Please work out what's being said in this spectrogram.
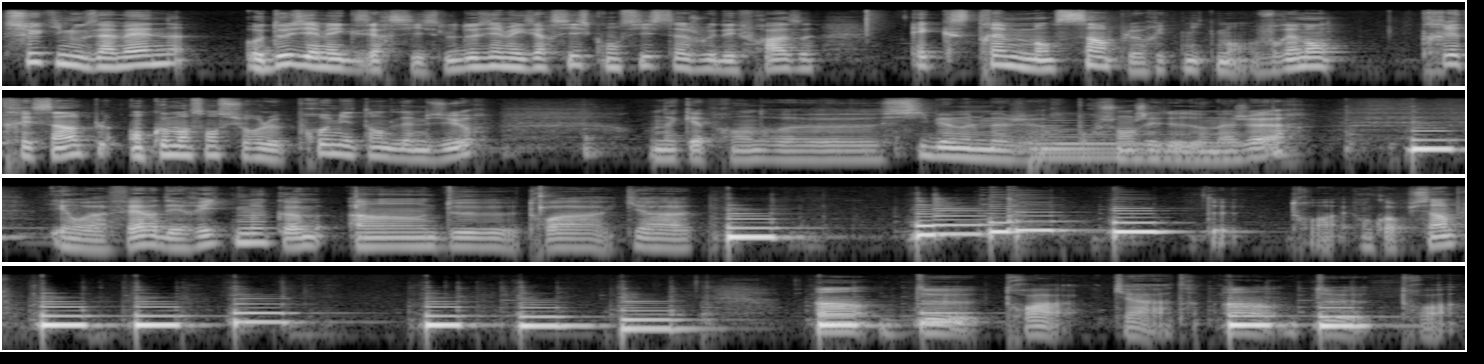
Ce qui nous amène au deuxième exercice. Le deuxième exercice consiste à jouer des phrases extrêmement simples rythmiquement, vraiment très très simples, en commençant sur le premier temps de la mesure. On n'a qu'à prendre euh, si bémol majeur pour changer de do majeur. Et on va faire des rythmes comme 1, 2, 3, 4, 2, 3, encore plus simple. 1, 2, 3, 4, 1, 2, 3.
